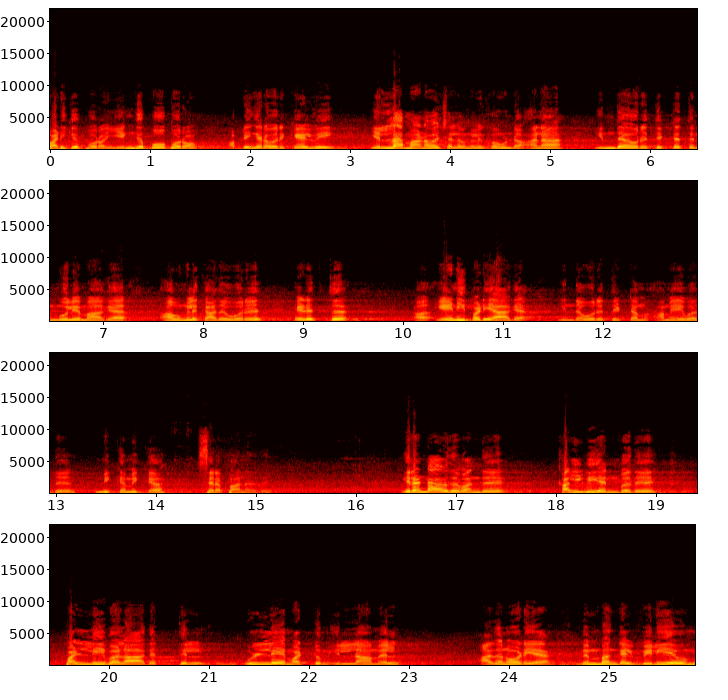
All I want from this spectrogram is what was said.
படிக்க போகிறோம் எங்கே போக போகிறோம் அப்படிங்கிற ஒரு கேள்வி எல்லா மாணவ செல்வங்களுக்கும் உண்டு. ஆனால் இந்த ஒரு திட்டத்தின் மூலியமாக அவங்களுக்கு அது ஒரு எடுத்து ஏணிப்படியாக இந்த ஒரு திட்டம் அமைவது மிக்க மிக்க சிறப்பானது. இரண்டாவது வந்து கல்வி என்பது பள்ளி வளாகத்தில் உள்ளே மட்டும் இல்லாமல் அதனுடைய பிம்பங்கள் வெளியேவும்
